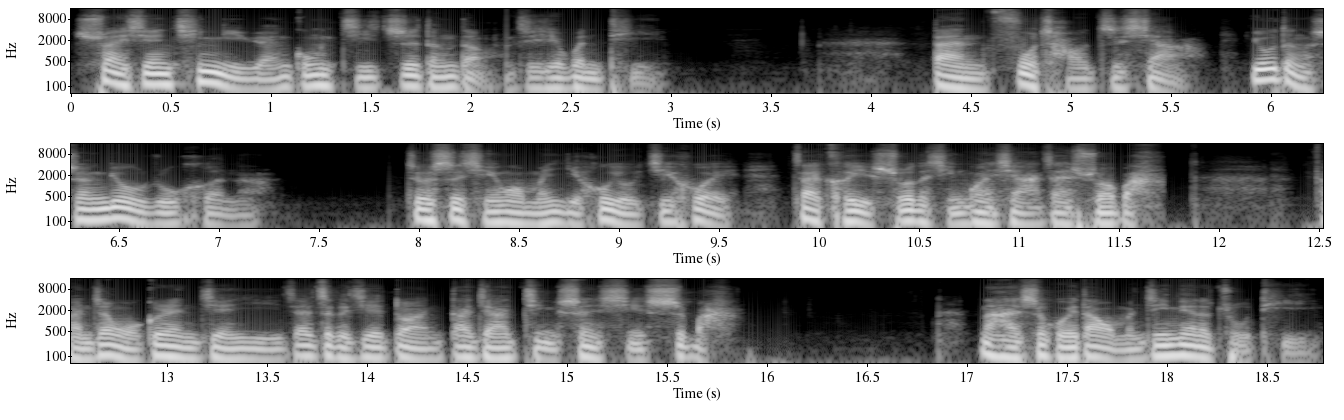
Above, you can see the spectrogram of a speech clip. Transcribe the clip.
率先清理员工集资等等这些问题。但覆巢之下，优等生又如何呢？这个事情我们以后有机会在可以说的情况下再说吧。反正我个人建议，在这个阶段大家谨慎行事吧。那还是回到我们今天的主题，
